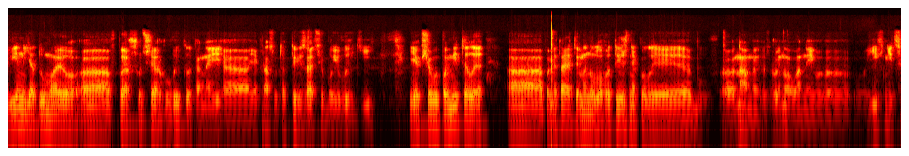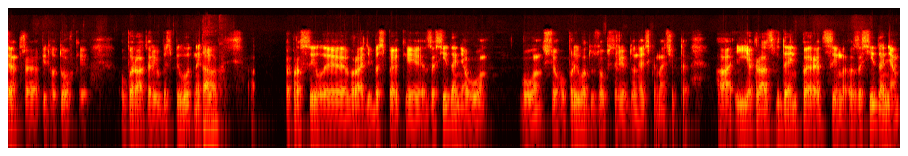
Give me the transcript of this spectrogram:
Він, я думаю, е, в першу чергу викликаний якраз от активізацією бойових дій. І якщо ви помітили, пам'ятаєте минулого тижня, коли був нами зруйнований е, їхній центр підготовки операторів безпілотників, Так, запросили в Раді безпеки засідання ООН, ООН з цього приводу з обстрілів Донецька, начебто. А, і якраз в день перед цим засіданням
